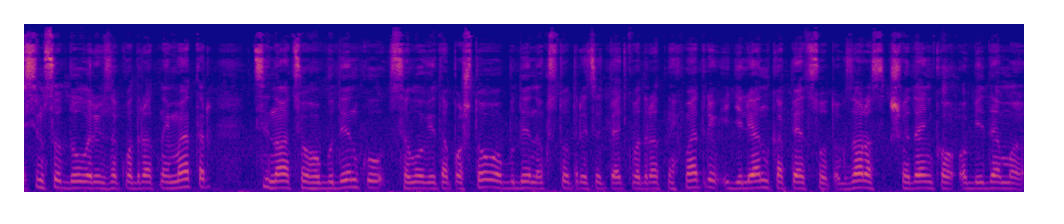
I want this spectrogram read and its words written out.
700 доларів за квадратний метр. Ціна цього будинку село Віта Поштова, будинок 135 квадратних метрів і ділянка 5 соток. Зараз швиденько обійдемо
